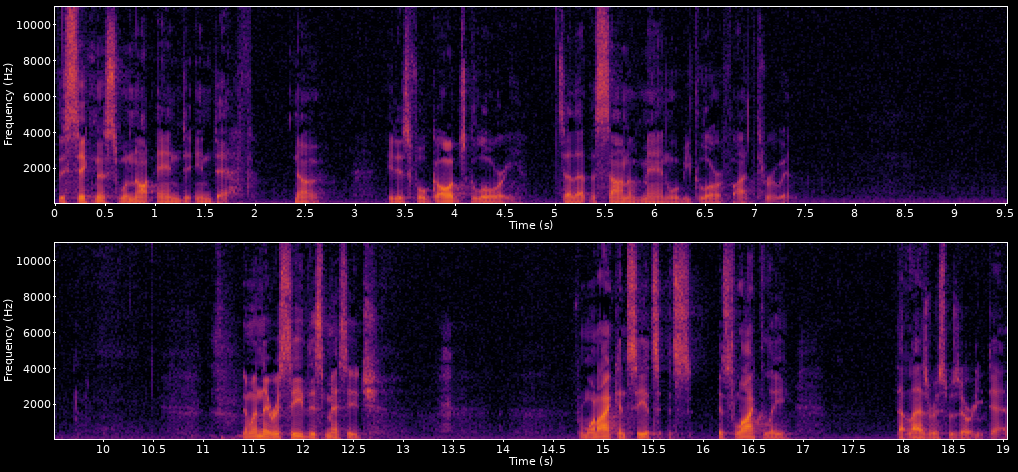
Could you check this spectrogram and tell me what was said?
This sickness will not end in death. No, it is for God's glory, so that the Son of Man will be glorified through it. And when they received this message, from what I can see, it's, it's, it's likely that Lazarus was already dead.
